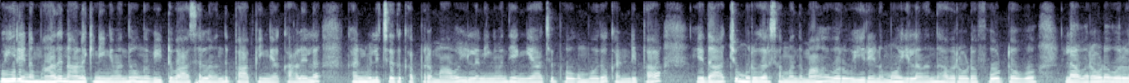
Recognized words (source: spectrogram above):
உயிரினமாவது நாளைக்கு நீங்கள் வந்து உங்கள் வீட்டு வாசலில் வந்து பார்ப்பீங்க காலையில் கண் விழிச்சதுக்கப்புறமாவோ இல்லை நீங்கள் வந்து எங்கேயாச்சும் போகும்போதோ கண்டிப்பாக ஏதாச்சும் முருகர் சம்மந்தமாக ஒரு உயிரினமோ இல்லை வந்து அவரோட ஃபோட்டோவோ இல்லை அவரோட ஒரு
